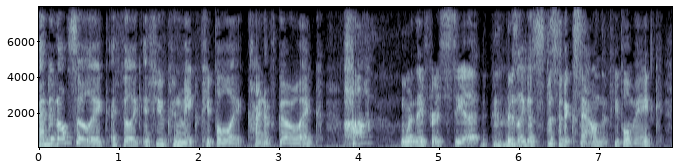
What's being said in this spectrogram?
And it also like I feel like if you can make people like kind of go like ha when they first see it, there's like a mm-hmm. specific sound that people make.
